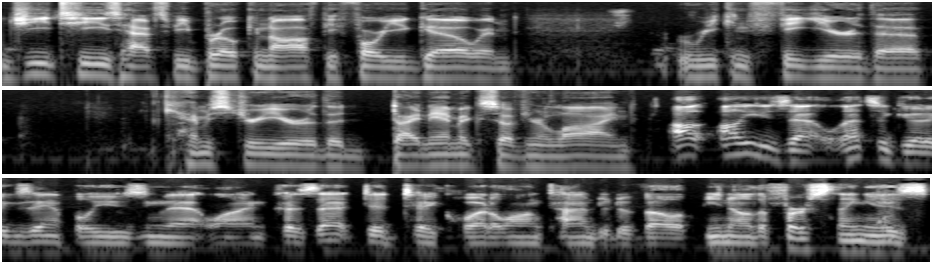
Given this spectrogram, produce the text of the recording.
gts have to be broken off before you go and reconfigure the chemistry or the dynamics of your line. I'll, I'll use that. That's a good example using that line because that did take quite a long time to develop. You know, the first thing is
